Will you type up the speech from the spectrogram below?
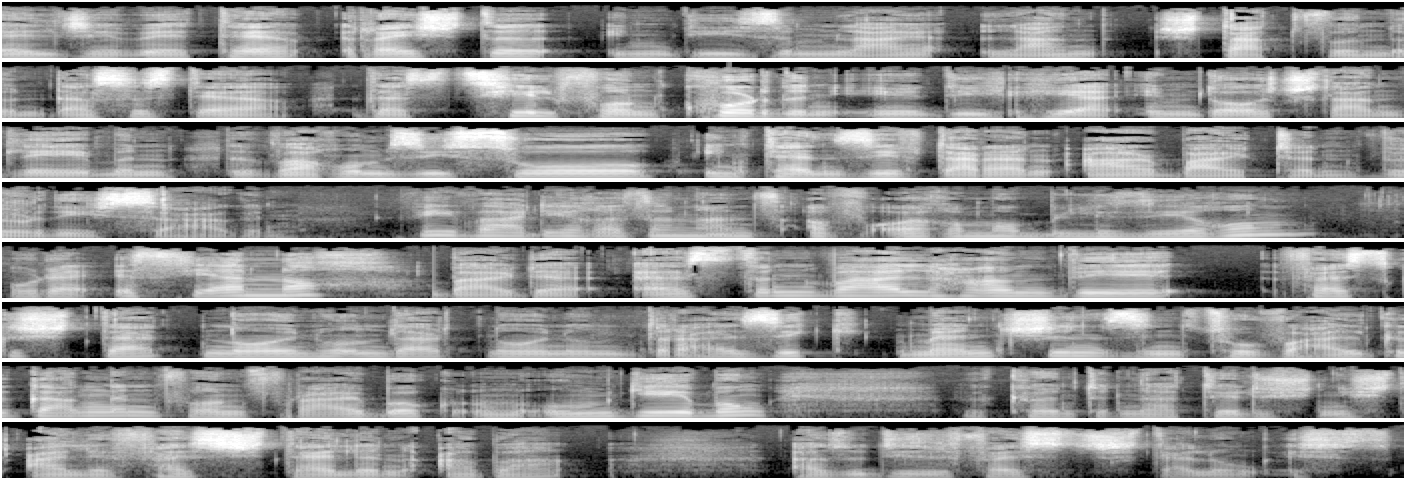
LGBT-Rechte in diesem Land stattfinden. Das ist der, das Ziel von Kurden, die hier in Deutschland leben, warum sie so intensiv daran arbeiten, würde ich sagen. Wie war die Resonanz auf eure Mobilisierung? Oder ist ja noch? Bei der ersten Wahl haben wir festgestellt, 939 Menschen sind zur Wahl gegangen von Freiburg und Umgebung. Wir könnten natürlich nicht alle feststellen, aber also diese Feststellung ist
